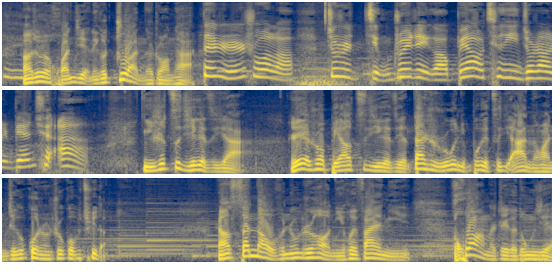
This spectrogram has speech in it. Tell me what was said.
然后就会缓解那个转的状态。但是人说了，就是颈椎这个不要轻易就让别人去按。你是自己给自己按，人也说不要自己给自己，但是如果你不给自己按的话，你这个过程是过不去的。然后三到五分钟之后，你会发现你晃的这个东西，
